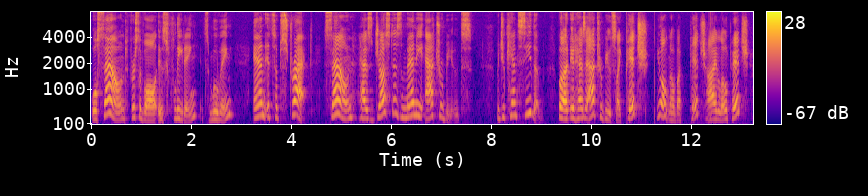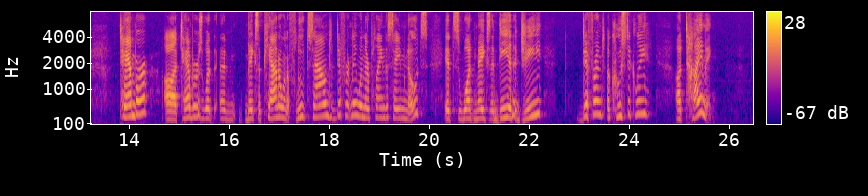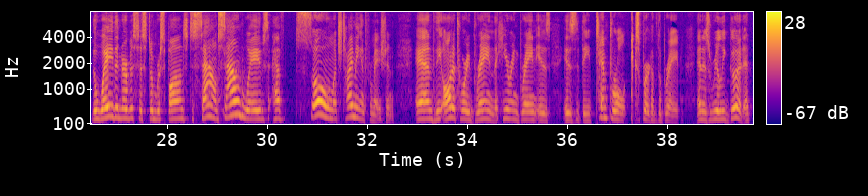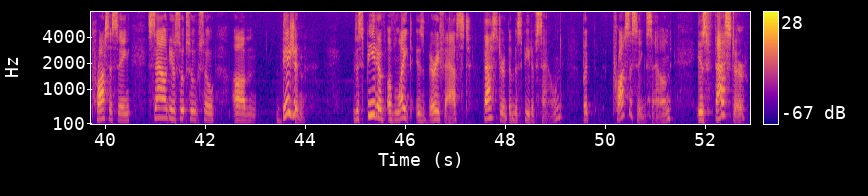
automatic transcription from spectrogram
Well, sound, first of all, is fleeting, it's moving, and it's abstract. Sound has just as many attributes, but you can't see them. But it has attributes like pitch. You all know about pitch, high, low pitch. Timbre. Uh, timbre is what uh, makes a piano and a flute sound differently when they're playing the same notes. It's what makes a D and a G different acoustically. Uh, timing, the way the nervous system responds to sound. Sound waves have so much timing information. And the auditory brain, the hearing brain, is, is the temporal expert of the brain and is really good at processing sound. You know, so, so, so um, vision, the speed of, of light is very fast, faster than the speed of sound but processing sound is faster,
